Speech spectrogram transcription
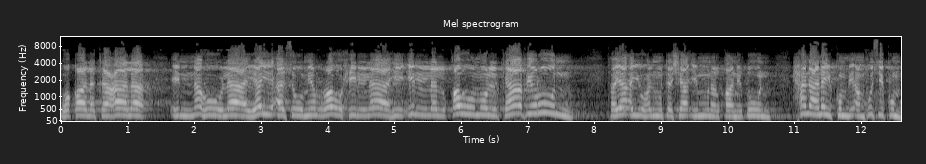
وقال تعالى إنه لا ييأس من روح الله إلا القوم الكافرون فيا أيها المتشائمون القانطون حنانيكم بأنفسكم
